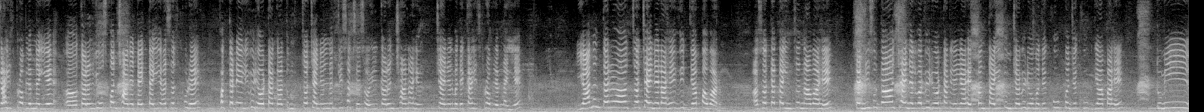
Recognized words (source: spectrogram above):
काहीच प्रॉब्लेम नाही आहे कारण व्ह्यूज पण छान येत आहेत. ताई असंच पुढे फक्त डेली व्हिडिओ टाका. तुमचं चॅनल नक्की सक्सेस होईल कारण छान आहे. चॅनलमध्ये काहीच प्रॉब्लेम नाही आहे यानंतरचं चॅनल आहे विद्या पवार. असं त्या ताईंचं नाव आहे. त्यांनी सुद्धा चॅनलवर व्हिडिओ टाकलेले आहेत. पण ताई तुमच्या व्हिडिओमध्ये खूप म्हणजे खूप गॅप आहे. तुम्ही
